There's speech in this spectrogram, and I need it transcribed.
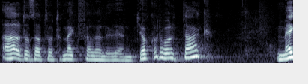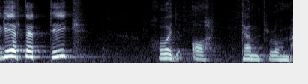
áldozatot megfelelően gyakorolták, megértették, hogy a templom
